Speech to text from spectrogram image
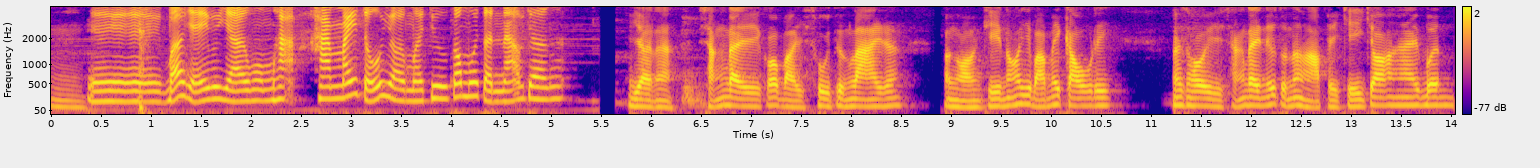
Ừ. Bởi vậy bây giờ ha- hai mấy tuổi rồi mà chưa có mối tình nào hết trơn á. Giờ nè sẵn đây có bài xui tương lai đó. Bà ngồi kia nói với bà mấy câu đi. Nói thôi sẵn đây nếu tụi nó hợp thì chị cho hai bên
